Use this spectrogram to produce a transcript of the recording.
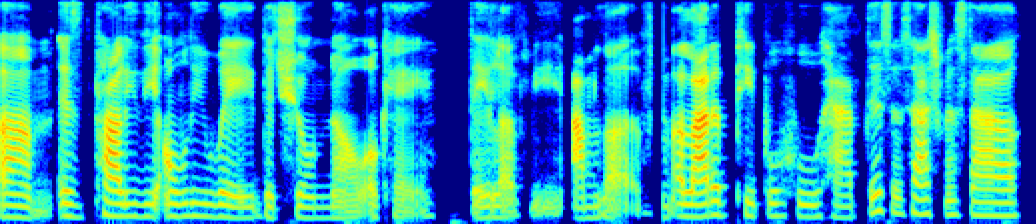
Um, is probably the only way that you'll know, okay, they love me. I'm loved. A lot of people who have this attachment style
